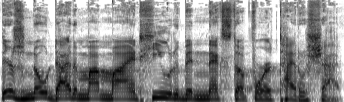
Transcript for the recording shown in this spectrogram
there's no doubt in my mind he would have been next up for a title shot.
